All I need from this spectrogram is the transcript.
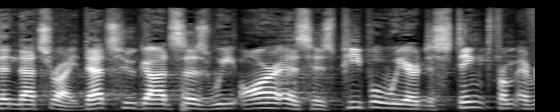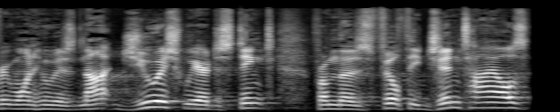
then that's right. That's who God says we are as his people. We are distinct from everyone who is not Jewish. We are distinct from those filthy Gentiles.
